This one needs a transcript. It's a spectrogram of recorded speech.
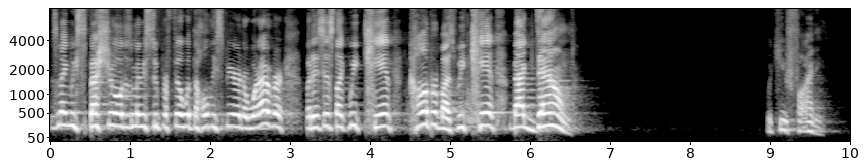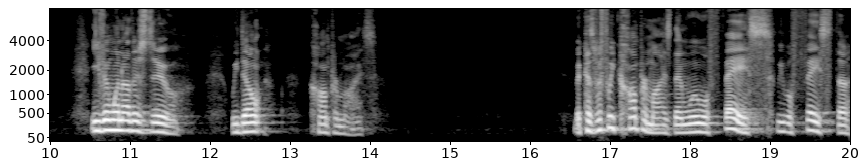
doesn't make me special, doesn't make me super filled with the Holy Spirit or whatever, but it's just like we can't compromise. We can't back down. We keep fighting. Even when others do, we don't compromise. Because if we compromise, then we will face, we will face the,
